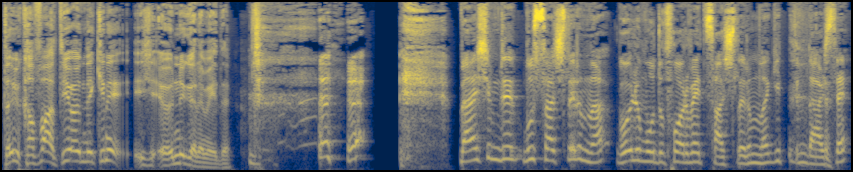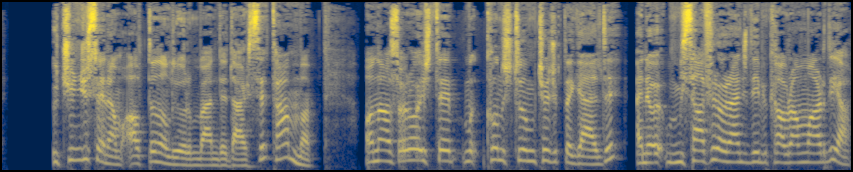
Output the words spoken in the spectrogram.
Tabii kafa atıyor öndekini şey, önünü göremeydi. Ben şimdi bu saçlarımla gol umudu forvet saçlarımla gittim derse. Üçüncü senem alttan alıyorum ben de dersi tamam mı? Ondan sonra o işte konuştuğum çocuk da geldi. Hani misafir öğrenci diye bir kavram vardı ya.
